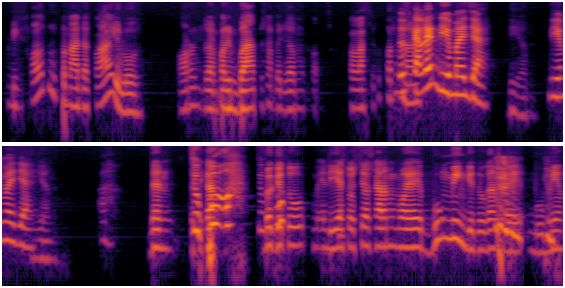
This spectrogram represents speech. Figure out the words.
Di sekolah tuh pernah ada kelahi loh. Orang dilemparin batu sampai di dalam ke- kelas itu pernah. Terus kalian diem aja? Diam diem aja? Diam Ah. dan cupu wah cupu. begitu media sosial sekarang mulai booming gitu kan mulai booming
